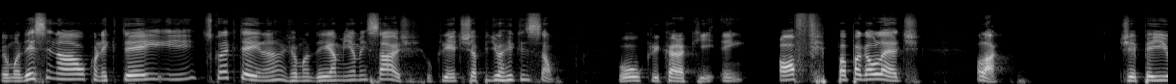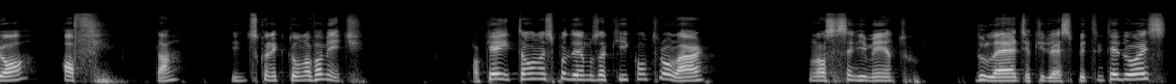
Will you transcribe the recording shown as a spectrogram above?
eu mandei sinal, conectei e desconectei, né? Já mandei a minha mensagem. O cliente já pediu a requisição. Vou clicar aqui em off para apagar o LED. Olha lá, GPIO off, tá? E desconectou novamente. Ok? Então, nós podemos aqui controlar o nosso acendimento do LED aqui do SP32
